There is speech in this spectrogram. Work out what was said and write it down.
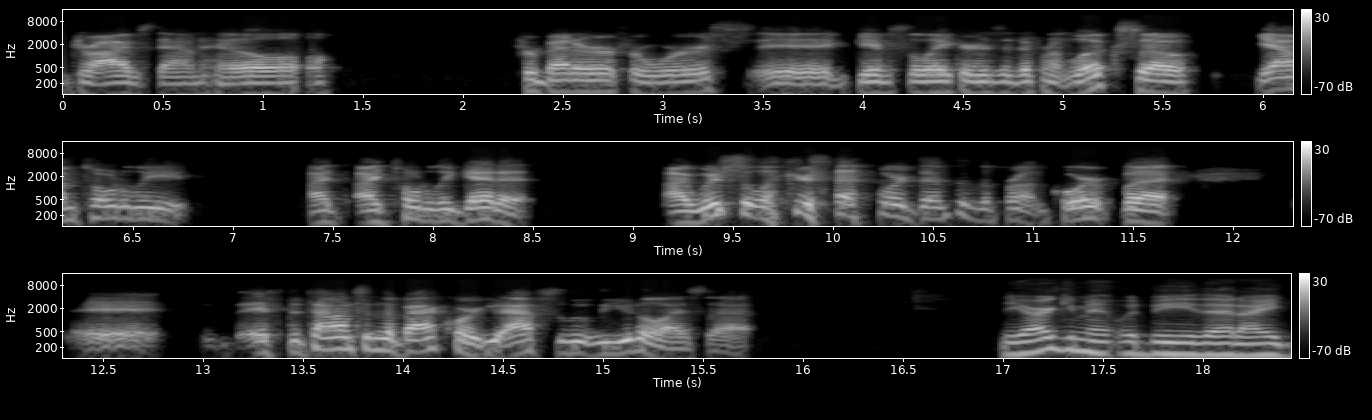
drives downhill, for better or for worse, it gives the Lakers a different look. So yeah, I'm totally, I, I totally get it. I wish the Lakers had more depth in the front court, but it, if the talent's in the backcourt, you absolutely utilize that. The argument would be that I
